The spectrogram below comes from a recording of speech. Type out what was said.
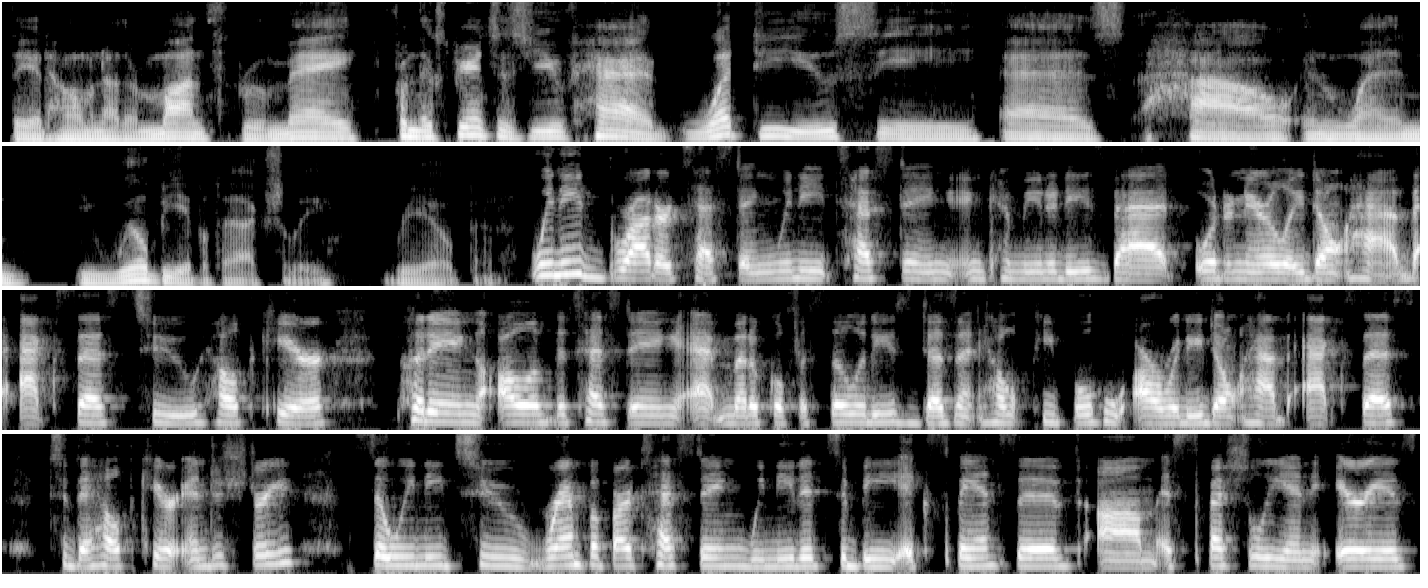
stay at home another month through May. From the experiences you've had, what do you see as how and when you will be able to actually reopen? We need broader testing. We need testing in communities that ordinarily don't have access to healthcare. Putting all of the testing at medical facilities doesn't help people who already don't have access to the healthcare industry. So we need to ramp up our testing. We need it to be expansive, um, especially in areas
